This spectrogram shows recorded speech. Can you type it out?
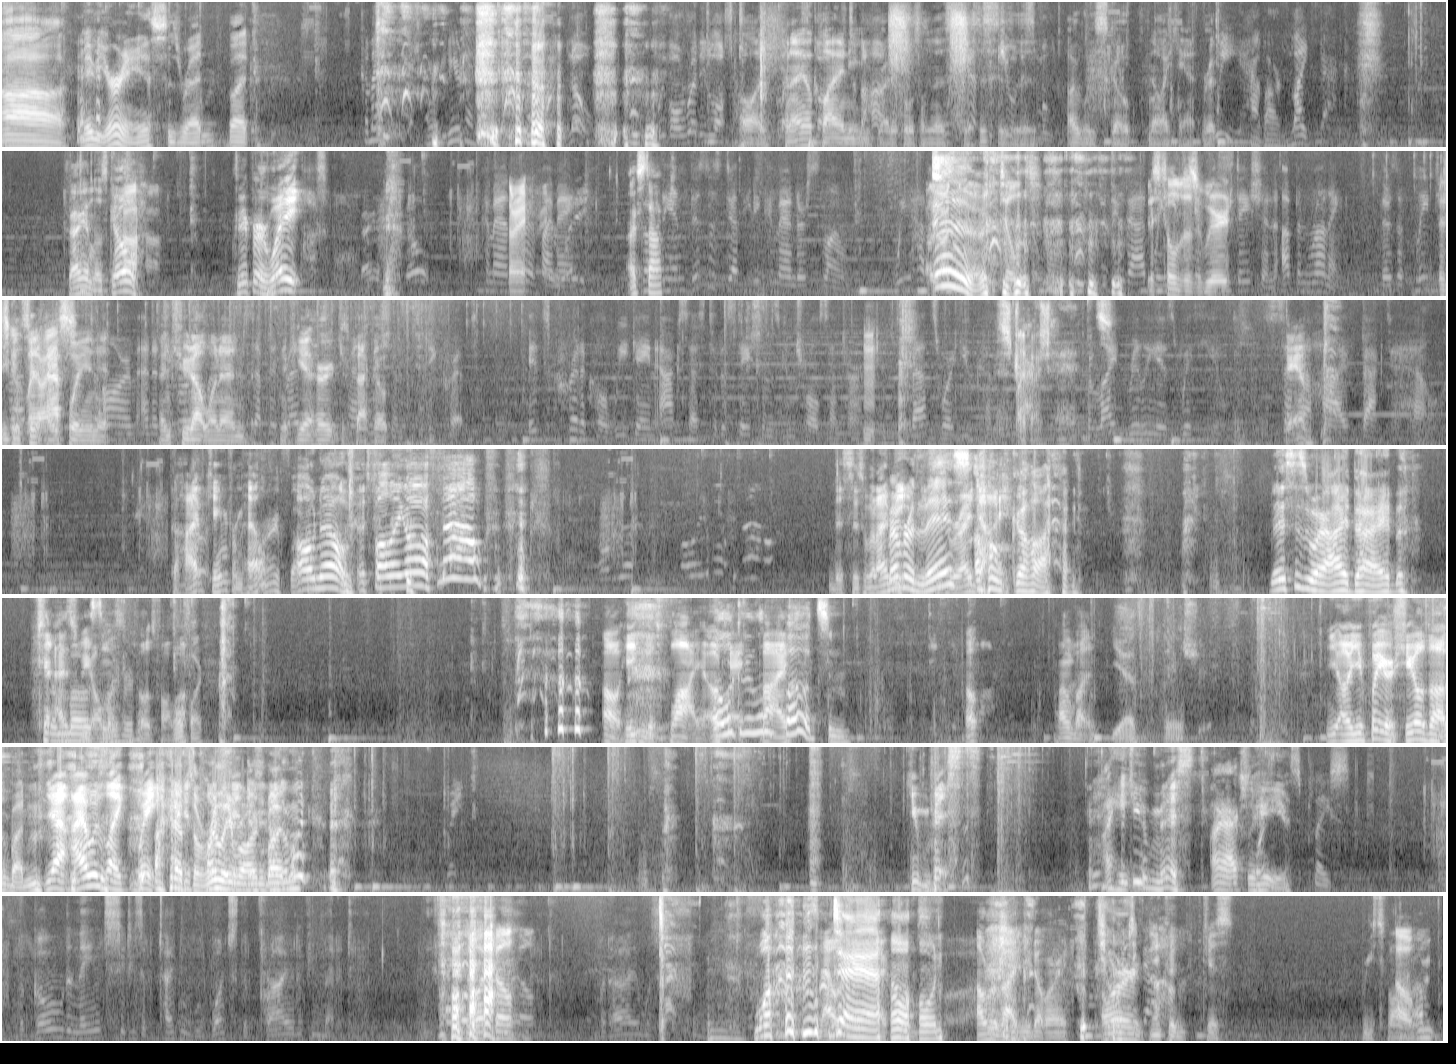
Uh, maybe Uranus is red, but Commander, we're here to Hold on, can I apply any reticles on this? 'Cause this is an ugly scope. No, I can't. Rip. have our light back. Dragon, let's go! Ah. Creeper, wait! Sorry. if I may. I stopped. Ugh. Tilt. This tilt is to get the weird. Station up and running. There's a fleet It's You can got sit halfway in it and shoot out one end. And if you get hurt, just back up. It's critical we gain access to the station's control center. Hmm. That's where you come in. Distraction. The light really is with you. Send Damn. the hive back to hell. The hive came from hell? Alright, fuck oh 'em. no, it's falling off. No. this is what I Remember mean. this? This is where I oh god. This is where I died. the As we almost over- both fall Oh off. fuck. Oh, he can just fly. Okay, oh look at the little bye. boats and Oh, wrong button. yeah, bullshit. You, oh, you put your shield up. Wrong button. Yeah, I was like, wait, I I, had just the really it. wrong button. you missed. I hate You you. missed. I actually hate you. This place. The golden age cities of Titan were once the pride of humanity. You know what, Phil? But I was a fool. One was down. I'll revive you, don't worry. Or you could just respawn. Oh. Um,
